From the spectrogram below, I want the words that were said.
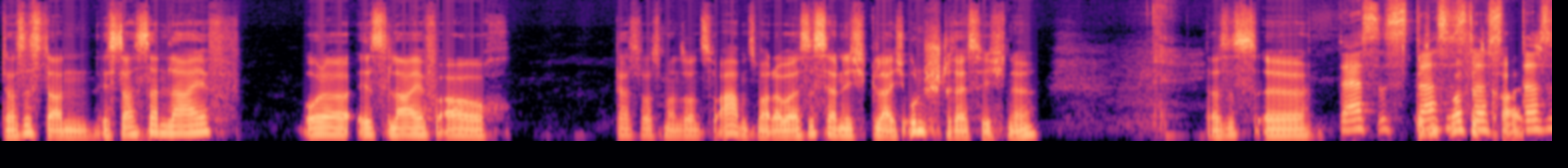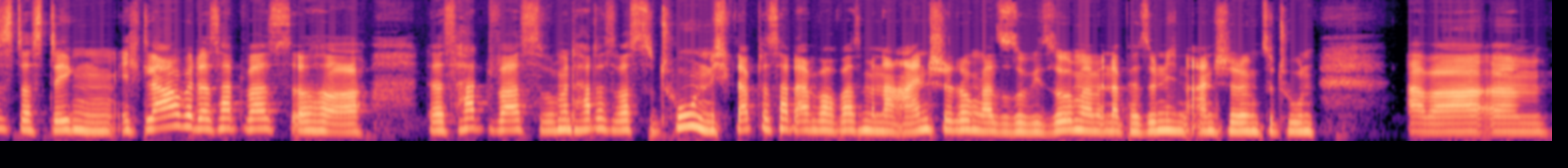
Das ist dann, ist das dann live? Oder ist live auch das, was man sonst so abends macht? Aber es ist ja nicht gleich unstressig, ne? Das ist, äh, Das ist, das ist das, das ist das Ding. Ich glaube, das hat was, oh, das hat was, womit hat das was zu tun? Ich glaube, das hat einfach was mit einer Einstellung, also sowieso immer mit einer persönlichen Einstellung zu tun. Aber, ähm,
